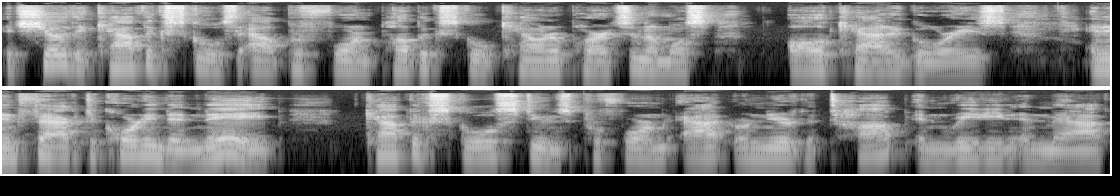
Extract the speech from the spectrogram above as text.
it showed that Catholic schools outperformed public school counterparts in almost all categories. And in fact, according to NAEP, Catholic school students performed at or near the top in reading and math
